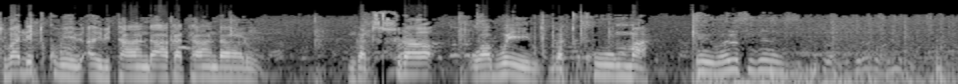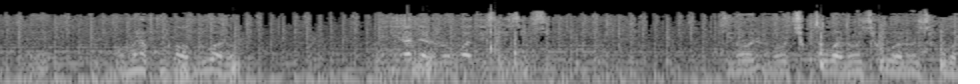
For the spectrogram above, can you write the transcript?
tubadde tukuba ebi- ebitanda akatandaalo nga tusula wabweru nga tukuuma. Zikugira wano omala kutuuka waggulu wano. Oyingira ddala n'okwata ekiro ekibisi kino n'okikuba n'okikuba n'okikuba.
